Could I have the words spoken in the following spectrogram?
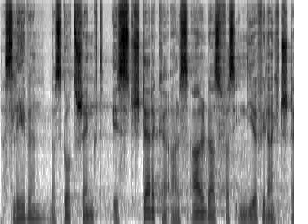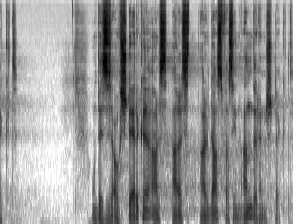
Das Leben, das Gott schenkt, ist stärker als all das, was in dir vielleicht steckt. Und es ist auch stärker als, als all das, was in anderen steckt.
